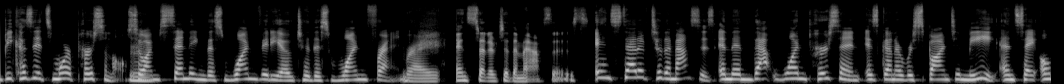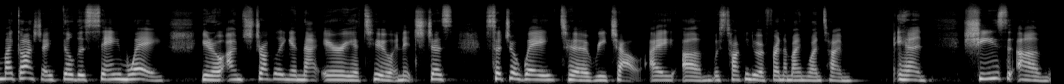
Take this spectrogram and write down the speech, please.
because it's more personal. Mm. So I'm sending this one video to this one friend. Right. Instead of to the masses. Instead of to the masses. And then that one person is going to respond to me and say, oh my gosh, I feel the same way. You know, I'm struggling in that area too. And it's just such a way to reach out. I um, was talking to a friend of mine one time and she's um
